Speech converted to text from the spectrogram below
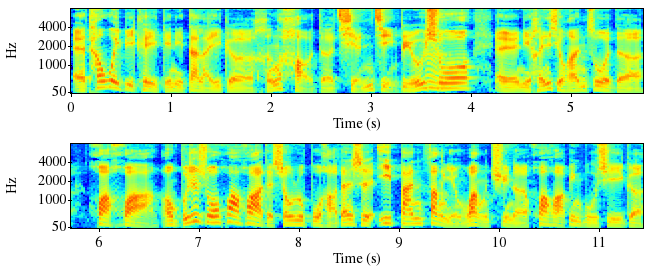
呃，它未必可以给你带来一个很好的前景。比如说，呃，你很喜欢做的。画画哦，不是说画画的收入不好，但是一般放眼望去呢，画画并不是一个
